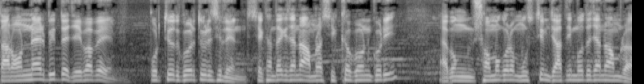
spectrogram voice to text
তার অন্যায়ের বিরুদ্ধে যেভাবে প্রতিরোধ গড়ে তুলেছিলেন, সেখান থেকে যেন আমরা শিক্ষা গ্রহণ করি এবং সমগ্র মুসলিম জাতির মধ্যে যেন আমরা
